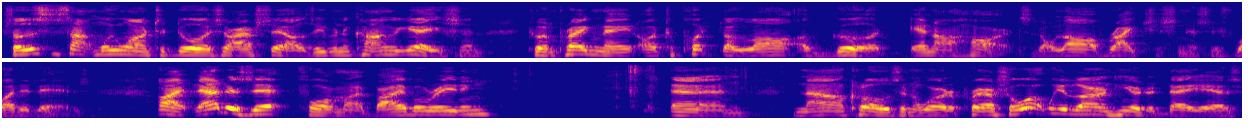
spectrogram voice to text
So this is something we want to do as ourselves, even the congregation, to impregnate or to put the law of good in our hearts. The law of righteousness is what it is. All right, that is it for my Bible reading. And now I'll close in a word of prayer. So what we learned here today is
